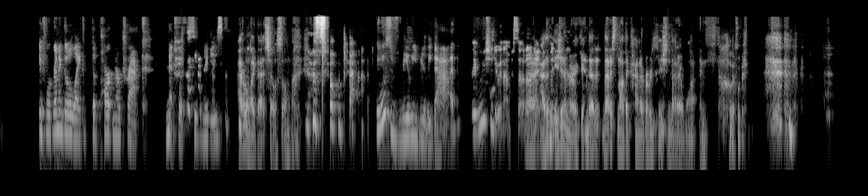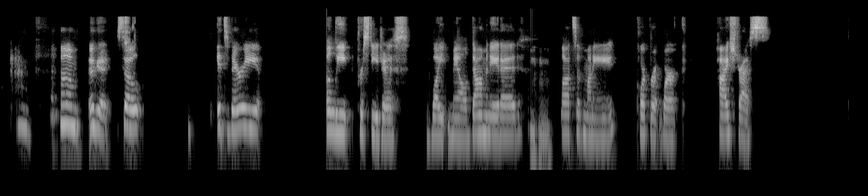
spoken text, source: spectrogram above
if we're gonna go like the partner track Netflix series. I don't like that show so much. It was so bad. It was really, really bad. Maybe we should do an episode on it. As an Asian American, that that is not the kind of representation that I want in Hollywood. um. Okay. So it's very elite, prestigious, white male dominated. Mm-hmm. Lots of money, corporate work, high stress.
